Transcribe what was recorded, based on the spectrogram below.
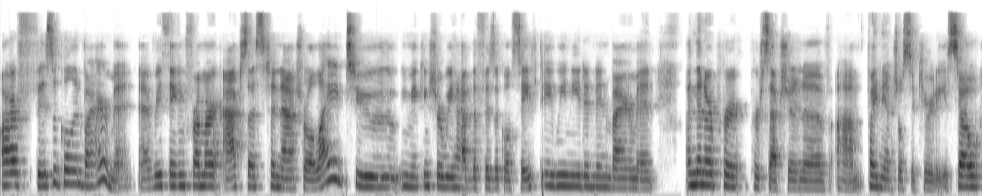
Our physical environment, everything from our access to natural light to making sure we have the physical safety we need in an environment, and then our per- perception of um, financial security. So,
